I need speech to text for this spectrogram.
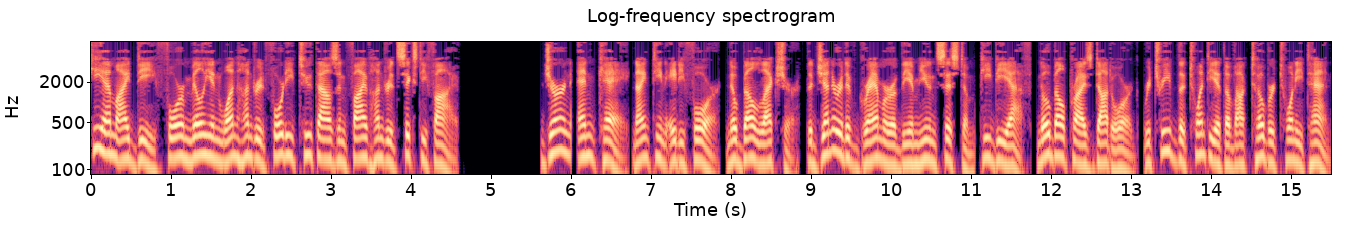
PMID 4142565. Jerne, N. K. 1984, Nobel Lecture, The Generative Grammar of the Immune System PDF, Nobelprize.org, retrieved 20 October 2010.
